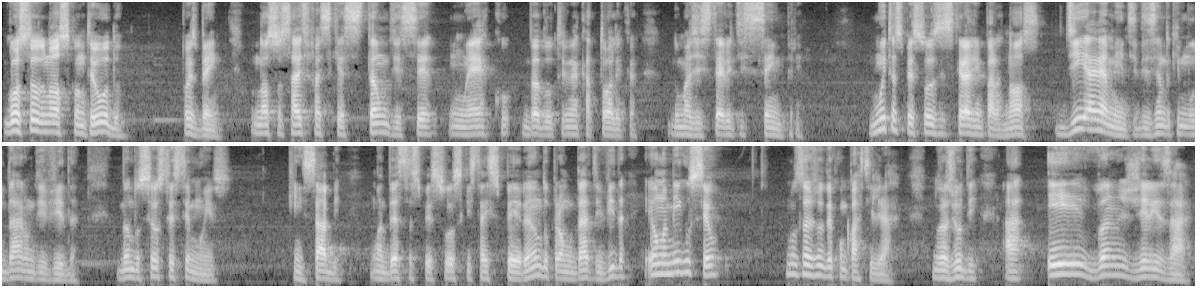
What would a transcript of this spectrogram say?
Gostou do nosso conteúdo? Pois bem, o nosso site faz questão de ser um eco da doutrina católica, do magistério de sempre. Muitas pessoas escrevem para nós diariamente dizendo que mudaram de vida, dando seus testemunhos. Quem sabe uma dessas pessoas que está esperando para mudar de vida é um amigo seu. Nos ajude a compartilhar, nos ajude a evangelizar.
